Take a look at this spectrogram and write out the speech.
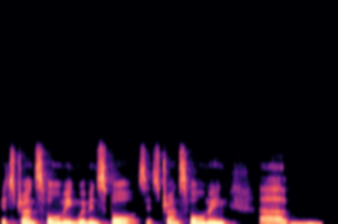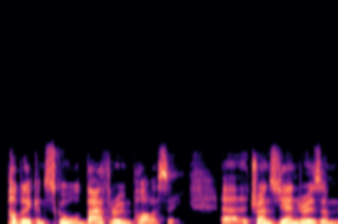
It's transforming women's sports. It's transforming uh, public and school bathroom policy. Uh, transgenderism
